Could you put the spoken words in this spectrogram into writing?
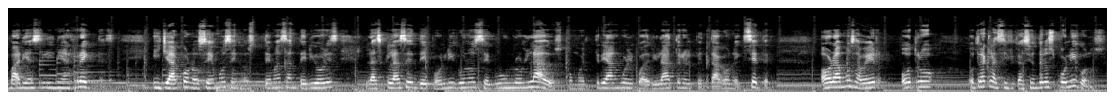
varias líneas rectas. Y ya conocemos en los temas anteriores las clases de polígonos según los lados, como el triángulo, el cuadrilátero, el pentágono, etc. Ahora vamos a ver otro otra clasificación de los polígonos,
